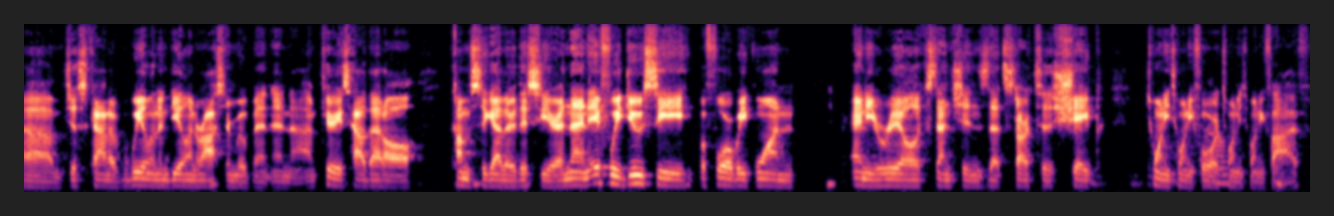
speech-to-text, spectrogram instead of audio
um, just kind of wheeling and dealing roster movement. And I'm curious how that all comes together this year. And then if we do see before week one any real extensions that start to shape 2024, 2025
